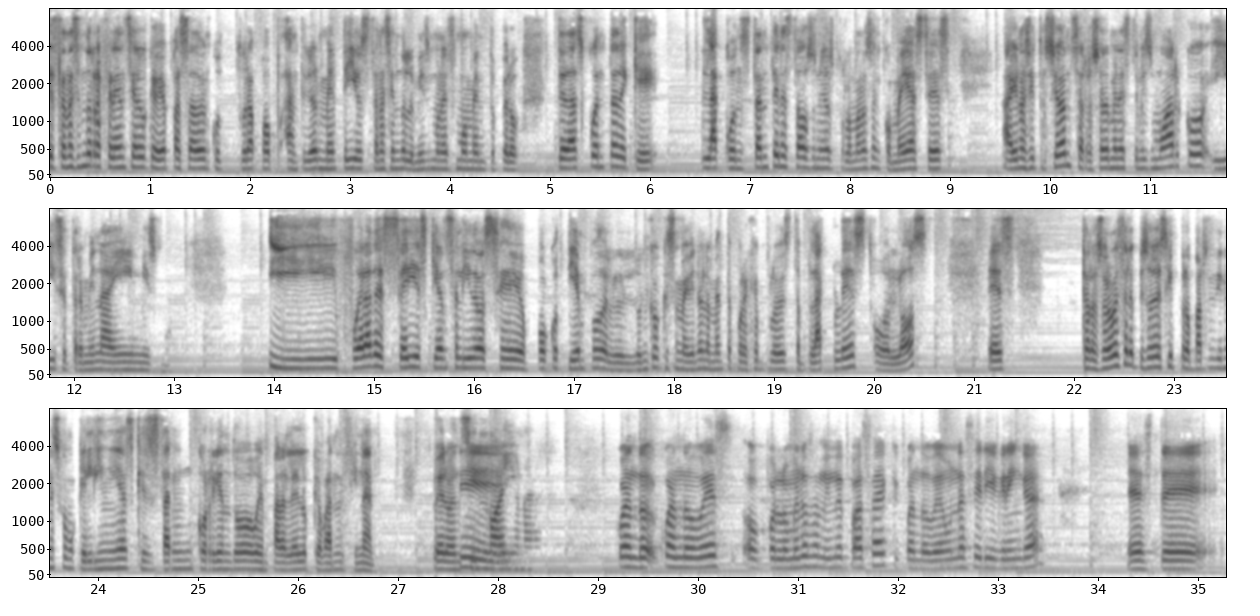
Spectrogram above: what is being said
están haciendo referencia a algo que había pasado en cultura pop anteriormente y ellos están haciendo lo mismo en ese momento, pero te das cuenta de que la constante en Estados Unidos, por lo menos en comedias, es hay una situación, se resuelve en este mismo arco y se termina ahí mismo. Y fuera de series que han salido hace poco tiempo, lo único que se me viene a la mente, por ejemplo, es The Blacklist o Lost, es te resuelves el episodio sí, pero aparte tienes como que líneas que se están corriendo en paralelo que van al final. Pero en sí, no hay una. Cuando, cuando ves, o por lo menos a mí me pasa que cuando veo una serie gringa, este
